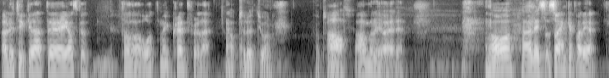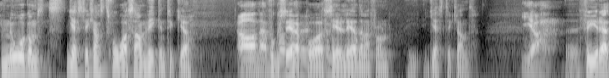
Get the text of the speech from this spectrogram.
Ja, du tycker att eh, jag ska ta åt mig cred för det där? Absolut Johan. Absolut. Ja, ja men då gör jag det. Ja, härligt. Så, så enkelt var det. Nog om Gästriklands tvåa Sandviken tycker jag. Ja, nej, Fokusera för, på serieledarna från Gästrikland. Ja. 4-1, eh,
